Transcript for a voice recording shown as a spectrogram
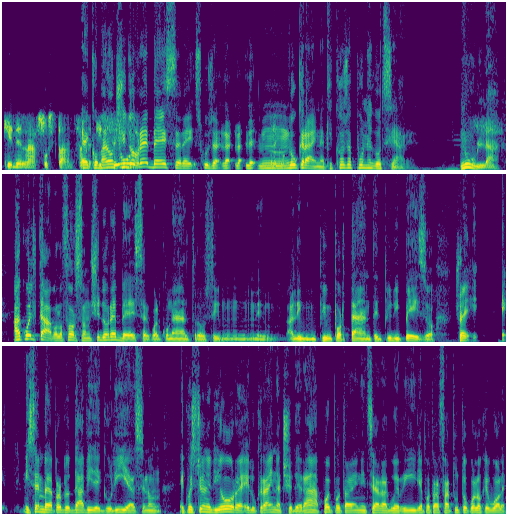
che nella sostanza. Ecco, ma non ci uno... dovrebbe essere, scusa, la, la, la, mm, l'Ucraina che cosa può negoziare? Nulla. A quel tavolo forse non ci dovrebbe essere qualcun altro sì, mm, più importante, più di peso. Cioè, eh, mi sembra proprio Davide e Golia, se non, è questione di ore e l'Ucraina cederà, poi potrà iniziare la guerriglia, potrà fare tutto quello che vuole,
